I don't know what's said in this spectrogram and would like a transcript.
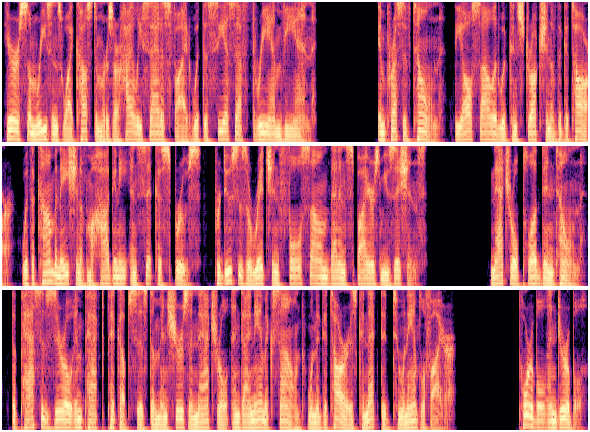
Here are some reasons why customers are highly satisfied with the CSF 3MVN. Impressive tone, the all solid wood construction of the guitar, with a combination of mahogany and Sitka spruce, produces a rich and full sound that inspires musicians. Natural plugged in tone, the passive zero impact pickup system ensures a natural and dynamic sound when the guitar is connected to an amplifier. Portable and durable,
